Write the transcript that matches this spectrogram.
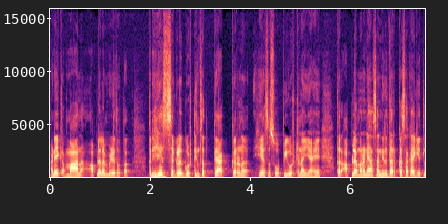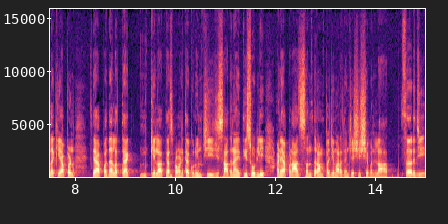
आणि एक मान आपल्याला मिळत होतात तर हे सगळं गोष्टींचा त्याग करणं हे असं सोपी गोष्ट नाही आहे. तर आपल्या मनाने असा निर्धार कसा काय घेतला की आपण त्या पदाला त्याग केला? त्याचप्रमाणे त्या गुरूंची जी साधना आहे ती सोडली. आणि आपण आज संत रामपालजी महाराजांचे शिष्य बनला आहात. सर जी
